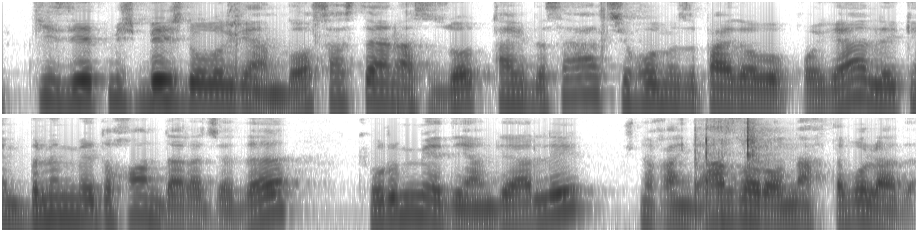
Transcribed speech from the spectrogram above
ikki yuz yetmish besh dollarga ham bor sostoyaniyasi zo'r tagida sal chexolnizi paydo bo'lib qolgan lekin bilinmaydigan darajada ko'rinmaydi ham deyarli. Shunaqangi arzonroq narxda bo'ladi.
